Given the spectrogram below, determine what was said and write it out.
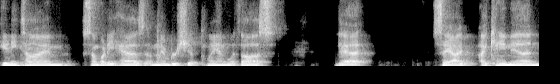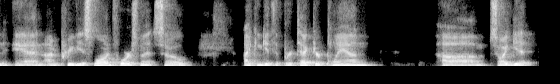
anytime somebody has a membership plan with us that say I, I came in and I'm previous law enforcement, so I can get the protector plan. Um, so I get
